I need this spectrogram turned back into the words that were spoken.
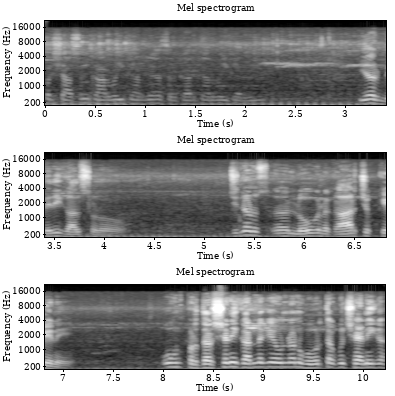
ਪ੍ਰਸ਼ਾਸਨ ਕਾਰਵਾਈ ਕਰ ਰਿਹਾ ਸਰਕਾਰ ਕਾਰਵਾਈ ਕਰ ਰਹੀ ਹੈ। ਯਾਰ ਮੇਰੀ ਗੱਲ ਸੁਣੋ ਜਿਨ੍ਹਾਂ ਨੂੰ ਅ, ਲੋਕ ਨਕਾਰ ਚੁੱਕੇ ਨੇ ਉਹ ਹੁਣ ਪ੍ਰਦਰਸ਼ਨ ਹੀ ਕਰਨਗੇ ਉਹਨਾਂ ਨੂੰ ਹੋਰ ਤਾਂ ਕੁਝ ਹੈ ਨਹੀਂਗਾ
